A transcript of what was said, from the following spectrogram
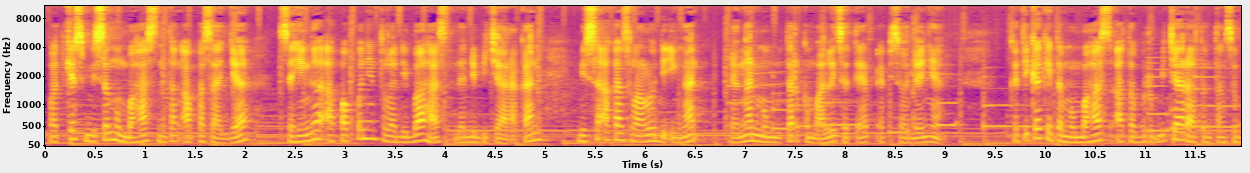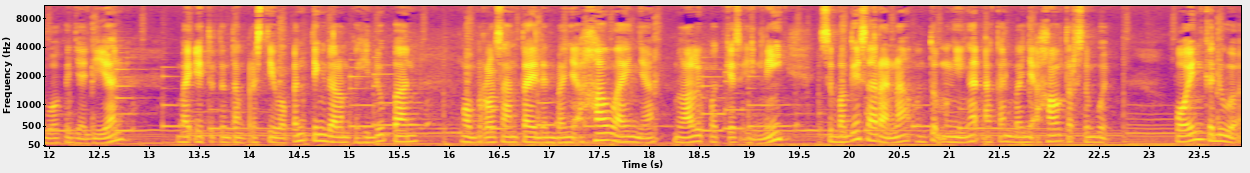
Podcast bisa membahas tentang apa saja sehingga apa pun yang telah dibahas dan dibicarakan bisa akan selalu diingat dengan memutar kembali setiap episodenya. Ketika kita membahas atau berbicara tentang sebuah kejadian, baik itu tentang peristiwa penting dalam kehidupan, ngobrol santai dan banyak hal lainnya melalui podcast ini sebagai sarana untuk mengingat akan banyak hal tersebut. Poin kedua,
